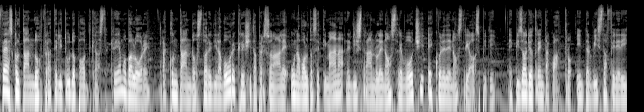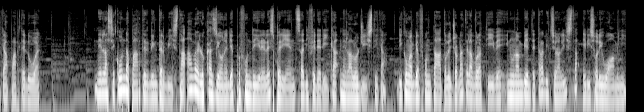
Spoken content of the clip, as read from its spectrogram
Stai ascoltando Fratellitudo Podcast. Creiamo valore, raccontando storie di lavoro e crescita personale una volta a settimana, registrando le nostre voci e quelle dei nostri ospiti. Episodio 34, intervista a Federica, parte 2. Nella seconda parte dell'intervista avrai l'occasione di approfondire l'esperienza di Federica nella logistica, di come abbia affrontato le giornate lavorative in un ambiente tradizionalista e di soli uomini,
